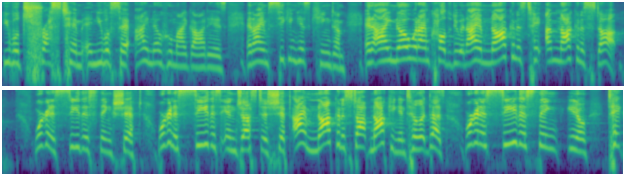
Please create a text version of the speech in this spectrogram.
you will trust him and you will say, I know who my God is, and I am seeking his kingdom, and I know what I'm called to do, and I am not gonna take, I'm not gonna stop. We're gonna see this thing shift. We're gonna see this injustice shift. I am not gonna stop knocking until it does. We're gonna see this thing, you know, take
